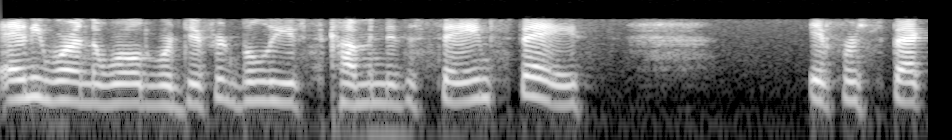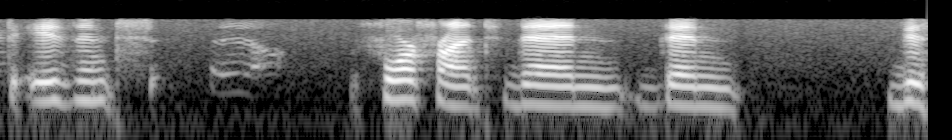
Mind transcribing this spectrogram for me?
anywhere in the world where different beliefs come into the same space, if respect isn't forefront, then then this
